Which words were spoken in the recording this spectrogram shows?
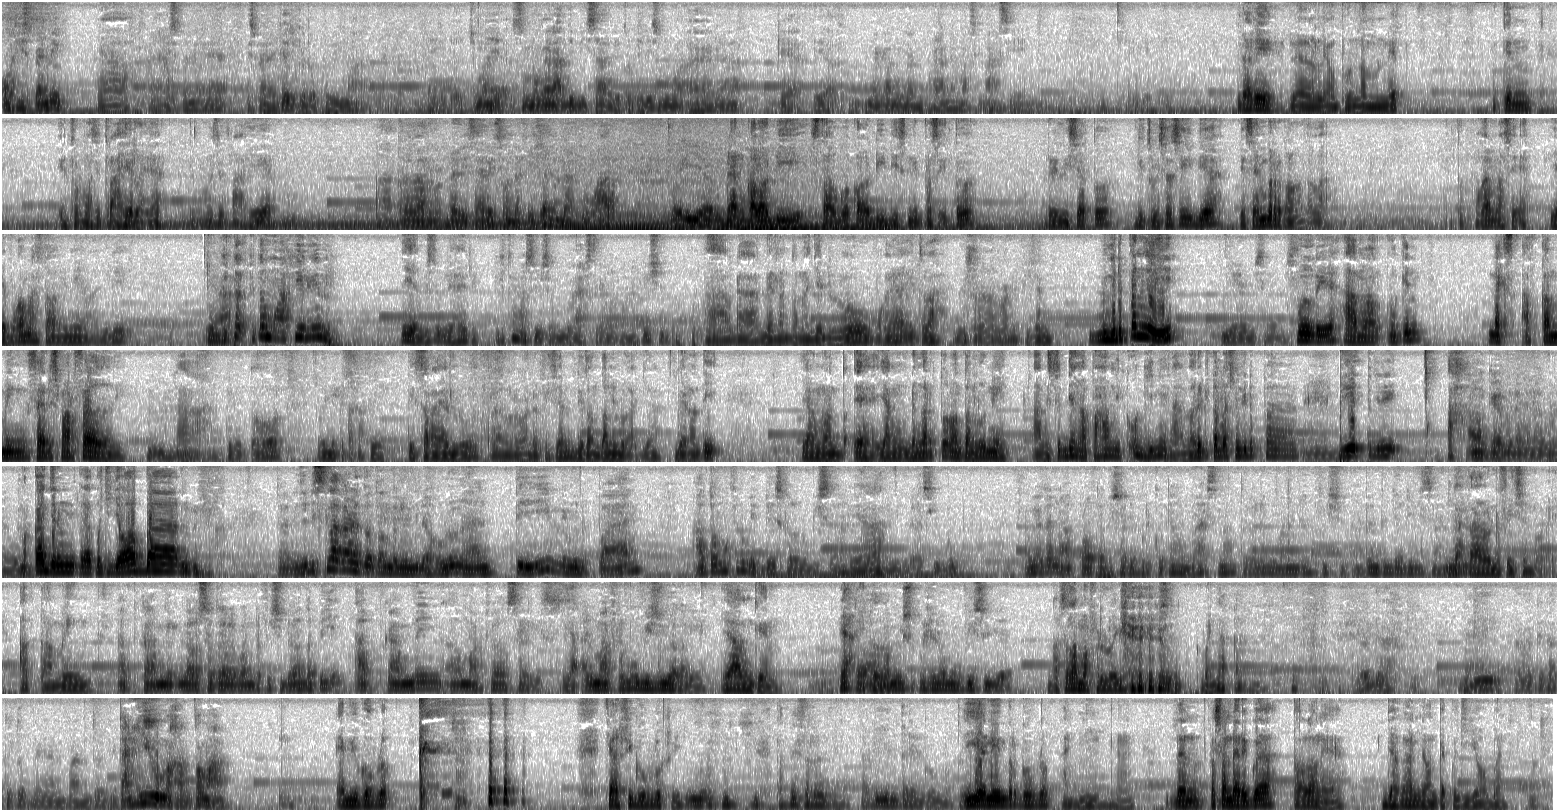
Oh Hispanic. Ya. Nah, Hispanicnya Hispanicnya juga 25 kayak gitu. Cuma ya semoga nanti bisa gitu. Jadi semua akhirnya kayak ya mereka menggunakan perannya masing-masing. Kayak gitu. Dari dari 56 menit. Mungkin informasi terakhir lah ya. Informasi terakhir. Uh, trailer dari series WandaVision udah keluar. Oh iya bener. dan kalau di setahu gue kalau di Disney Plus itu rilisnya tuh ditulisnya sih dia Desember kalau nggak salah. Itu pokoknya masih eh ya pokoknya masih tahun ini lah. Jadi Tuh, kita kita mau akhiri nih iya bisa di akhir kita masih bisa membahas trailer WandaVision. Ah udah biar nonton aja dulu. Pokoknya itulah di trailer WandaVision. Minggu depan kali iya bisa bisa. Full deh sama mungkin next upcoming series Marvel kali nah itu. Itu ini kita kasih teaser aja dulu trailer WandaVision. Ditonton dulu aja biar nanti yang nonton eh yang denger tuh nonton dulu nih. Habis itu dia nggak paham nih kok gini? Nah baru kita bahas minggu depan. Gitu jadi ah. Oke benar benar benar benar. Maka jangan lihat kunci jawaban. Nah, jadi silakan ditonton terlebih dahulu nanti minggu depan atau mungkin weekdays kalau bisa Ya. kalau tidak sibuk. Kami akan upload episode berikutnya membahas tentang trailer WandaVision. Apa yang terjadi di sana? Nggak terlalu WandaVision boy. Upcoming. Upcoming nggak usah trailer WandaVision doang tapi upcoming uh, Marvel series. Ya. ada Marvel movies juga kali ya? Ya mungkin. Ya atau itu. upcoming superhero movies juga. Nggak salah Marvel dulu aja kebanyakan ya udah. Jadi uh, kita tutup dengan pantun. Ikan hiu makan tomat. MU goblok. Chelsea goblok sih. Tapi seru sih. Tapi Inter yang goblok iya nih Inter goblok. Anjing. Dan pesan dari gua tolong ya jangan nyontek kunci jawaban. Oke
